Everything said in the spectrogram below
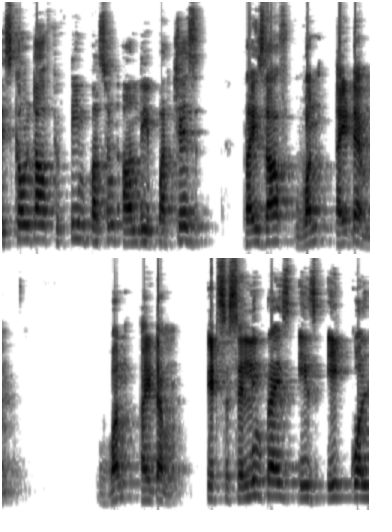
discount of fifteen percent on the purchase price of one item one item its selling price is equal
